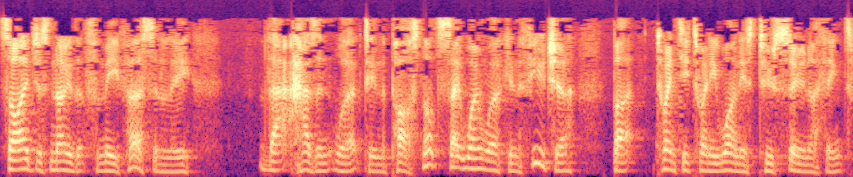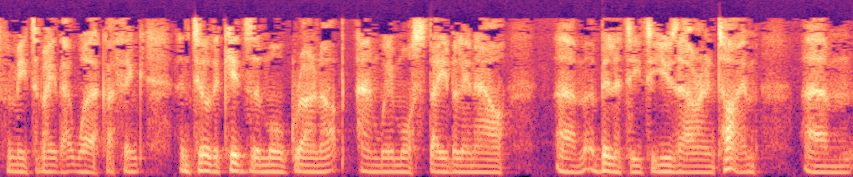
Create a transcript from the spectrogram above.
So I just know that for me personally, that hasn't worked in the past. Not to say it won't work in the future, but 2021 is too soon, I think, for me to make that work. I think until the kids are more grown up and we're more stable in our um, ability to use our own time, um,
